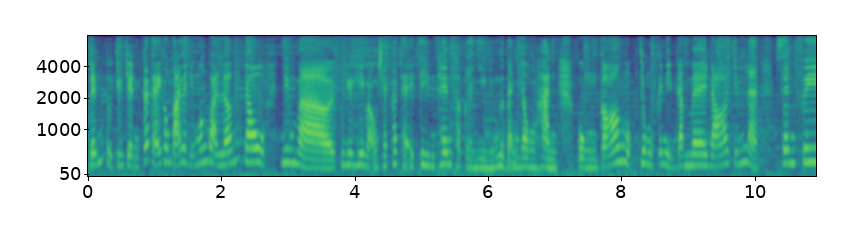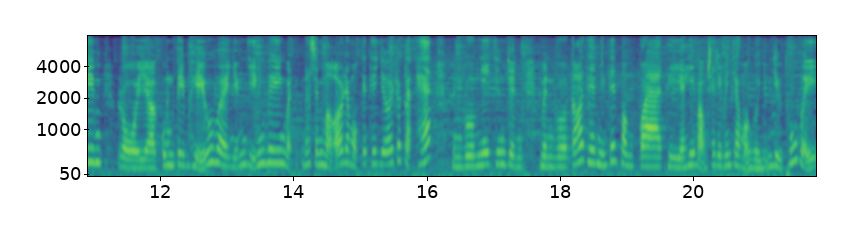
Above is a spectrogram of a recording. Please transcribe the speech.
đến từ chương trình. Có thể không phải là những món quà lớn đâu, nhưng mà Phương Duyên hy vọng sẽ có thể tìm thêm thật là nhiều những người bạn đồng hành cùng có một chung một cái niềm đam mê đó chính là xem phim rồi ờ, cùng tìm hiểu về những diễn viên và nó sẽ mở ra một cái thế giới rất là khác. Mình vừa nghe chương trình mình vừa có thêm những cái phần quà thì ờ, hy vọng sẽ đem đến cho mọi người những điều thú vị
